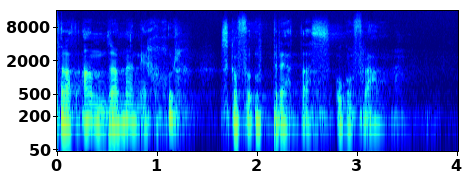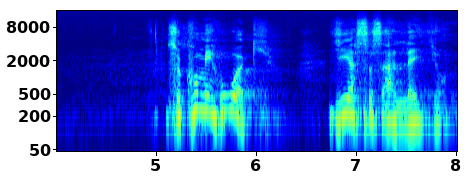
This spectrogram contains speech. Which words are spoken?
för att andra människor ska få upprättas och gå fram. Så kom ihåg Jesus är lejon.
